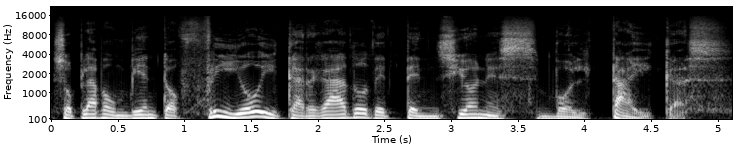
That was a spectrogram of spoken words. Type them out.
soplaba un viento frío y cargado de tensiones voltaicas.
